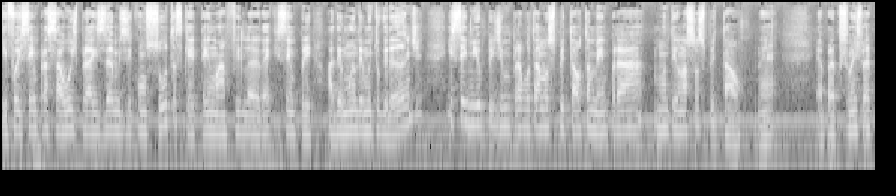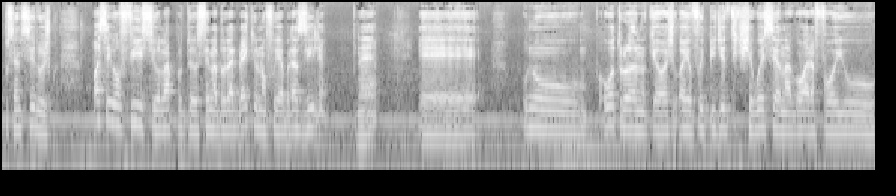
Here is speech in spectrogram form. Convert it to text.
que foi sempre para saúde, para exames e consultas, que tem uma fila, né, que sempre a demanda é muito grande, e 100 mil pedimos para botar no hospital também, para manter o nosso hospital, né? É pra, principalmente para o centro cirúrgico. Passei ofício lá para o senador Darbeck, eu não fui a Brasília, né? É, no outro ano que eu, eu fui pedido, que chegou esse ano agora, foi o,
